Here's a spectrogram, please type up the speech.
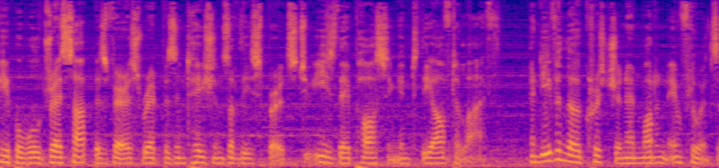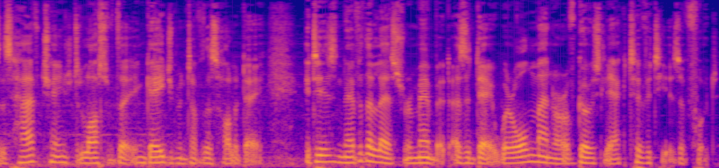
People will dress up as various representations of these spirits to ease their passing into the afterlife. And even though Christian and modern influences have changed a lot of the engagement of this holiday, it is nevertheless remembered as a day where all manner of ghostly activity is afoot.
